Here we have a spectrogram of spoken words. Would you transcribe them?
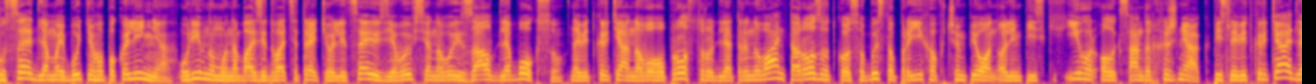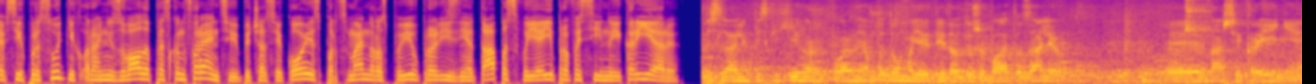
Усе для майбутнього покоління. У Рівному на базі 23-го ліцею з'явився новий зал для боксу. На відкриття нового простору для тренувань та розвитку особисто приїхав чемпіон Олімпійських ігор Олександр Хижняк. Після відкриття для всіх присутніх організували прес-конференцію, під час якої спортсмен розповів про різні етапи своєї професійної кар'єри. Після Олімпійських ігор поверненням додому я відвідав дуже багато залів в нашій країні,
